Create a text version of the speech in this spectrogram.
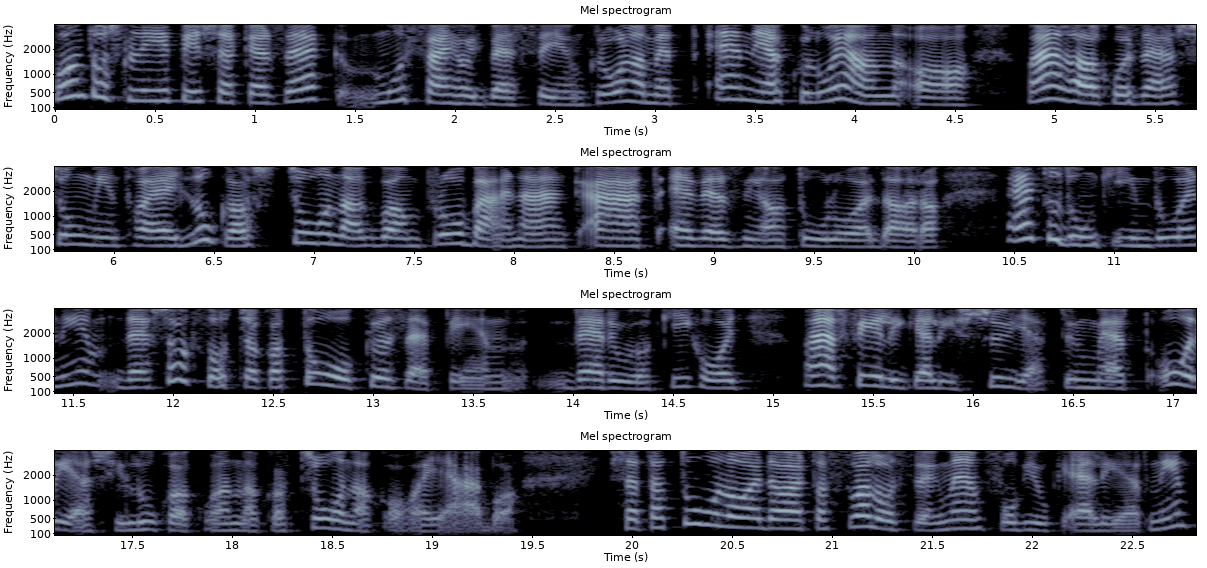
Fontos lépések ezek, muszáj, hogy beszéljünk róla, mert ennélkül olyan a vállalkozásunk, mintha egy lukas csónakban próbálnánk átevezni a túloldalra. El tudunk indulni, de sokszor csak a tó közepén derül ki, hogy már félig el is süllyedtünk, mert óriási lukak vannak a csónak aljába. És hát a túloldalt azt valószínűleg nem fogjuk elérni.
